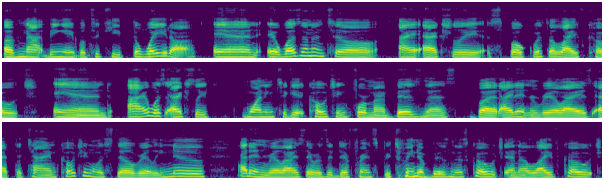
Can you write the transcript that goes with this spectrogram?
of not being able to keep the weight off? And it wasn't until I actually spoke with a life coach and I was actually wanting to get coaching for my business, but I didn't realize at the time coaching was still really new. I didn't realize there was a difference between a business coach and a life coach.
